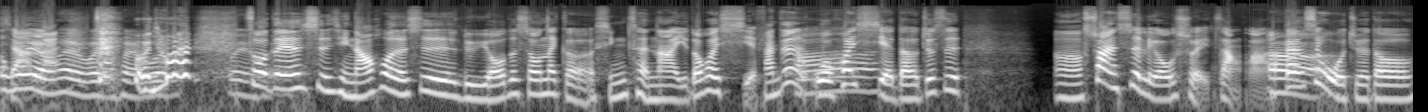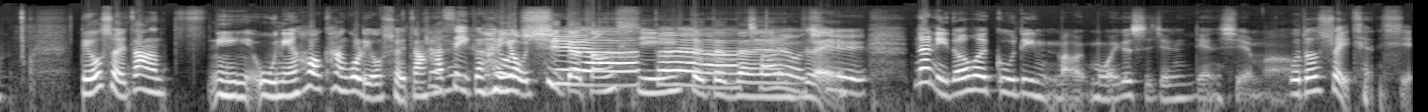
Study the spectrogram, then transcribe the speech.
下来。我也会，我也会，我就会做这件事情。然后或者是旅游的时候，那个行程啊，也都会写。反正我会写的就是，呃，算是流水账啦。但是我觉得流水账，你五年后看过流水账，它是一个很有趣的东西。对对对，超有趣。那你都会固定某某一个时间点写吗？我都睡前写。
